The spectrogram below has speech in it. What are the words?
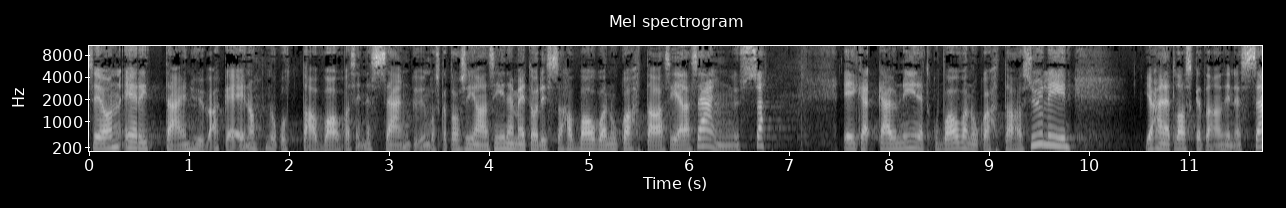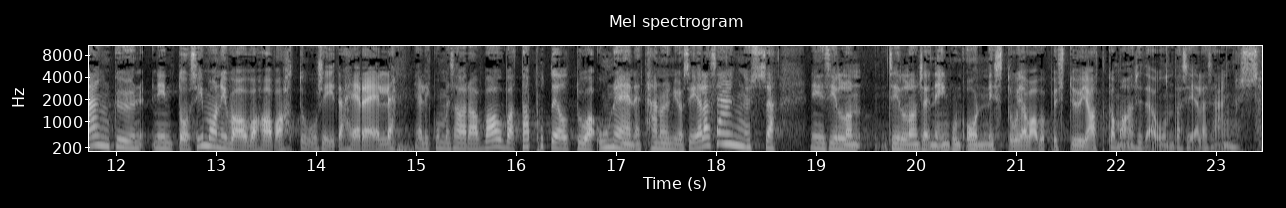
Se on erittäin hyvä keino nukuttaa vauva sinne sänkyyn, koska tosiaan siinä metodissahan vauva nukahtaa siellä sängyssä. Eikä käy niin, että kun vauva nukahtaa syliin, ja hänet lasketaan sinne sänkyyn, niin tosi moni vauva havahtuu siitä hereille. Eli kun me saadaan vauva taputeltua uneen, että hän on jo siellä sängyssä, niin silloin, silloin se niin kuin onnistuu ja vauva pystyy jatkamaan sitä unta siellä sängyssä.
